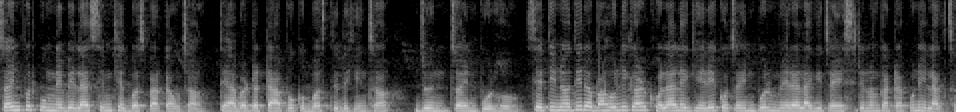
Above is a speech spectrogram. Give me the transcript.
चैनपुर पुग्ने बेला सिमखेत बस पार्क आउँछ त्यहाँबाट टापुको बस्ती देखिन्छ जुन चैनपुर हो सेती नदी र बाहुलीगाड खोलाले घेरेको चैनपुर मेरा लागि चाहिँ श्रीलङ्का टापु नै लाग्छ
